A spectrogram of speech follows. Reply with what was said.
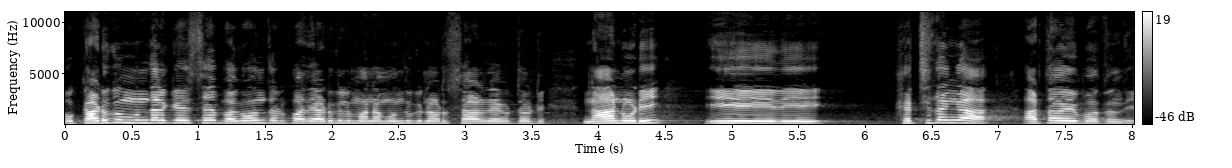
ఒక అడుగు ముందలకేస్తే భగవంతుడు పది అడుగులు మన ముందుకు నడుస్తాడనేటువంటి నానుడి ఈ ఇది ఖచ్చితంగా అర్థమైపోతుంది.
